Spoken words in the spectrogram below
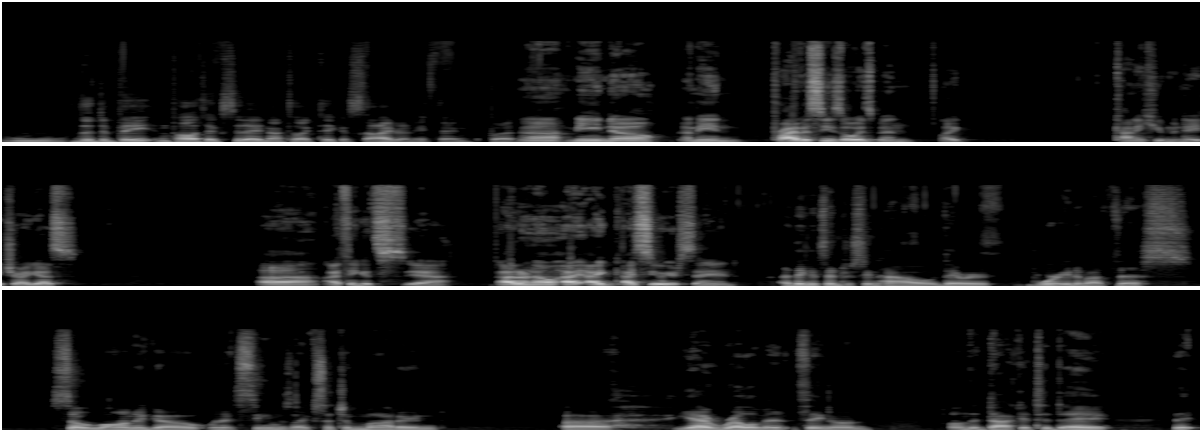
the debate in politics today? Not to like take a side or anything, but Uh, me, no. I mean, privacy has always been like kind of human nature, I guess. Uh, I think it's yeah. I don't know. I, I I see what you're saying. I think it's interesting how they were worried about this so long ago when it seems like such a modern, uh, yeah, relevant thing on on the docket today. That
